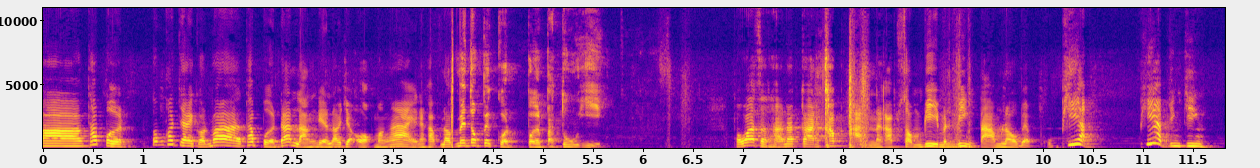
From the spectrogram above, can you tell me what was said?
่าถ้าเปิดต้องเข้าใจก่อนว่าถ้าเปิดด้านหลังเนี่ยเราจะออกมาง่ายนะครับ เราไม่ต้องไปกดเปิดประตูอีก เพราะว่าสถานการณ์ขับขันนะครับ ซอมบี้มันวิ่งตามเราแบบโหเพียบเพียบจริง ๆ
